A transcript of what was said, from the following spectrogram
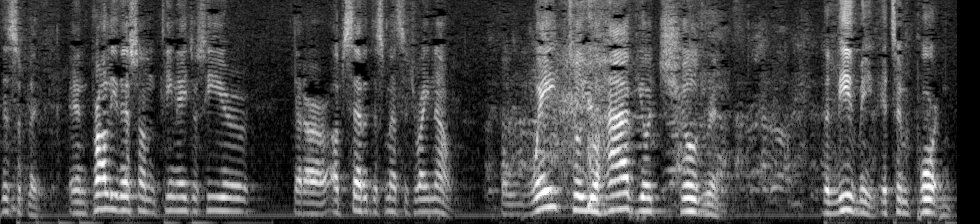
discipline. And probably there's some teenagers here that are upset at this message right now. But wait till you have your children. Believe me, it's important.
